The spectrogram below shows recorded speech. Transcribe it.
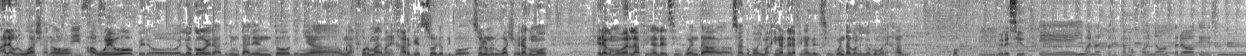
A la uruguaya, ¿no? Sí, sí, a sí. huevo, pero el loco era, tenía un talento, tenía una forma de manejar que solo, tipo, solo un uruguayo. Era como. Era como ver la final del 50, o sea, como imaginarte la final del 50 con el loco manejando. Posta. Sí. Merecido. Eh, y bueno, después estamos con otro que es un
